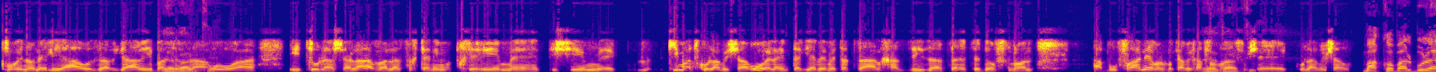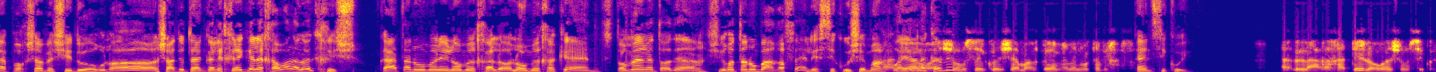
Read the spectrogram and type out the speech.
כמו ינון אליהו, זר גרי, באסל זערורה יצאו להשאלה, אבל השחקנים הבכירים 90, אה, אה, כמעט כולם יישארו, אלא אם תגיע באמת הצעה על חזיזה, הצעה יוצאת דופן או על אבו פאני, אבל מכבי חיפה אמרנו שכולם יישארו. מרקו בלבול היה פה עכשיו בשידור, לא, שאלתי אותו ינקלה חרגל לך, וואלה, לא הכחיש. קטן הוא אומר לי, לא אומר לך לא, לא אומר לך כן, זאת אומרת, אתה יודע, השאיר אותנו בערפל, יש סיכוי שמרקו היה אני לקווים? לא רואה שום סיכוי שמרקו יהיה מאמן מכבי חיפה. אין סיכוי. להערכתי לא רואה שום סיכוי.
